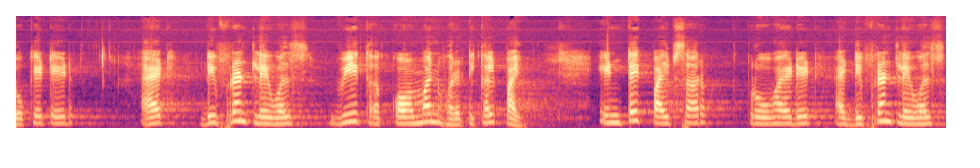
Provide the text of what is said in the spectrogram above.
located at different levels with a common vertical pipe. Intake pipes are provided at different levels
